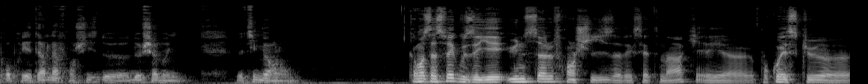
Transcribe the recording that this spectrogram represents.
propriétaires de la franchise de, de, Chamonix, de Timberland. Comment ça se fait que vous ayez une seule franchise avec cette marque et pourquoi est-ce que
